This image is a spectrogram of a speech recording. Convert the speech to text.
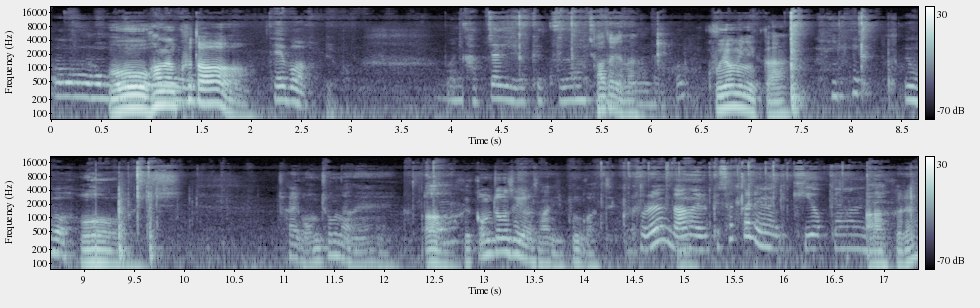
오, 오, 화면 크다. 대박 뭔 갑자기 이렇게 구형처럼 바닥에. 보인다고? 구형이니까. 이거 오, 씨. 차이가 엄청나네. 어, 그 검정색이라서 난 이쁜 것 같아. 그래? 나는 이렇게 색깔 있는 게 귀엽긴 한데 아, 그래?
